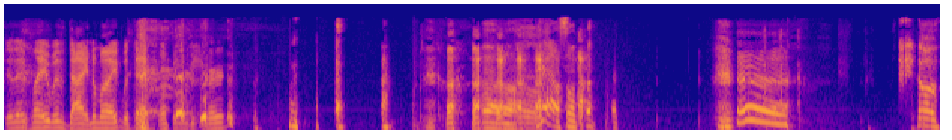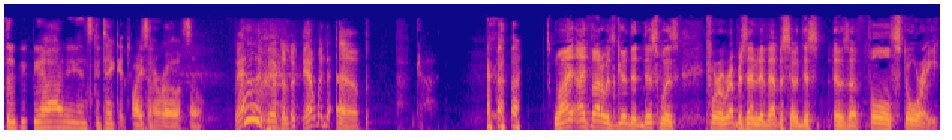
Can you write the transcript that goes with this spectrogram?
Do they play with dynamite with that thumping beaver? Uh, yeah, so I didn't know if the, the audience could take it twice in a row. So Well, we have to look that one up. Well, I, I thought it was good that this was for a representative episode. This it was a full story.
